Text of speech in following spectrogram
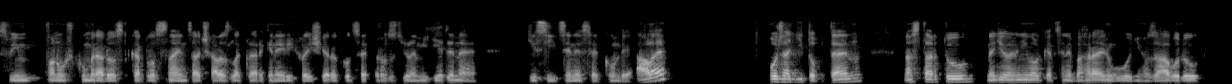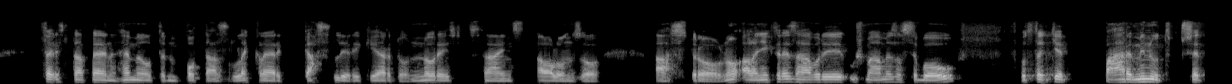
svým fanouškům radost. Carlos Sainz a Charles Leclerc nejrychlejší dokonce rozdílem jedné tisíciny sekundy. Ale pořadí top ten na startu nedělní velké ceny Bahrajnu úvodního závodu Verstappen, Hamilton, Bottas, Leclerc, Gasly, Ricciardo, Norris, Sainz, Alonso a Stroll. No ale některé závody už máme za sebou. V podstatě pár minut před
